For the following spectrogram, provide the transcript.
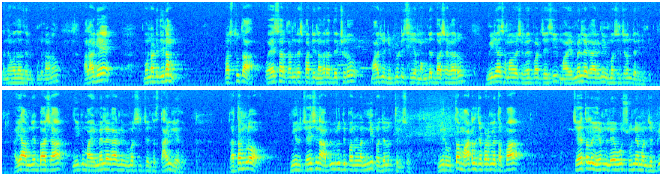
ధన్యవాదాలు తెలుపుకుంటున్నాను. అలాగే మొన్నటి దినం ప్రస్తుత వైఎస్ఆర్ కాంగ్రెస్ పార్టీ నగర అధ్యక్షుడు మాజీ డిప్యూటీ సీఎం అమ్జద్ బాషా గారు మీడియా సమావేశం ఏర్పాటు చేసి మా ఎమ్మెల్యే గారిని విమర్శించడం జరిగింది. అయ్యా అమ్జద్ బాషా నీకు మా ఎమ్మెల్యే గారిని విమర్శించేంత స్థాయి లేదు. గతంలో మీరు చేసిన అభివృద్ధి పనులన్నీ ప్రజలకు తెలుసు. మీరు ఉత్తమ మాటలు చెప్పడమే తప్ప చేతలు ఏం లేవు శూన్యం అని చెప్పి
